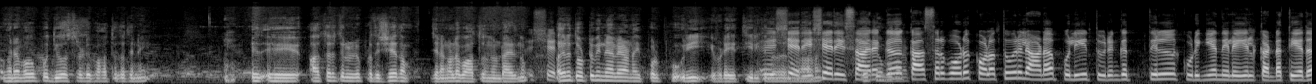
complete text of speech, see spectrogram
വനംവകുപ്പ് ഉദ്യോഗസ്ഥരുടെ ഭാഗത്തൊക്കെ തന്നെ അത്തരത്തിലൊരു പ്രതിഷേധം ജനങ്ങളുടെ ഭാഗത്തു നിന്നുണ്ടായിരുന്നു. അതിന് തൊട്ടു പിന്നാലെയാണ് ഇപ്പോൾ പുരി ഇവിടെ എത്തിയിരിക്കുന്നത് ശരി ശരി. സാരംഗ് കാസർഗോഡ് കൊളത്തൂരിലാണ് പുലി തുരങ്കത്തിൽ കുടുങ്ങിയ നിലയിൽ കണ്ടെത്തിയത്.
